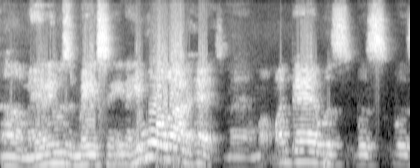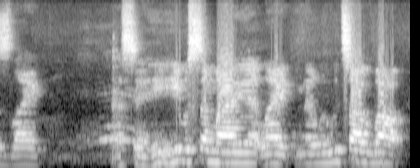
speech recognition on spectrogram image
Um, and he was amazing. You know, he wore a lot of hats, man. My, my dad was was was like I said, he, he was somebody that like, you know, when we talk about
